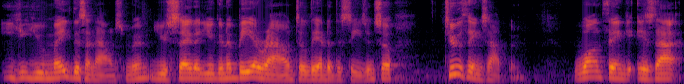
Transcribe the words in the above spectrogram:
you, you make this announcement, you say that you're going to be around till the end of the season. So, two things happen. One thing is that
